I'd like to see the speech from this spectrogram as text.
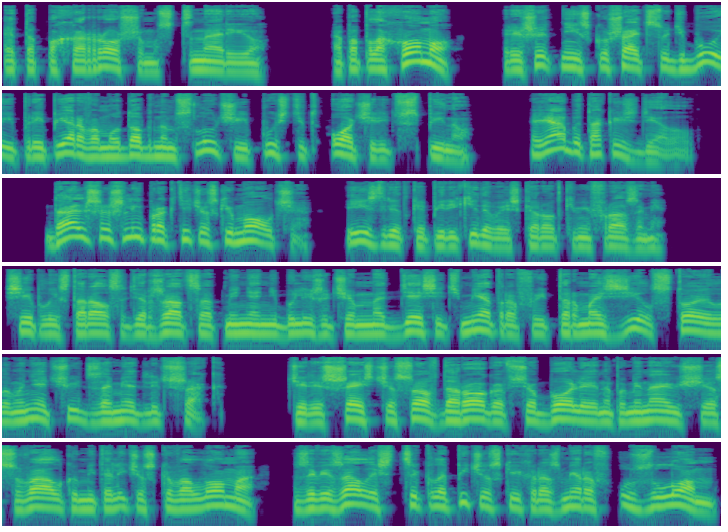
Это по хорошему сценарию. А по плохому решит не искушать судьбу и при первом удобном случае пустит очередь в спину. Я бы так и сделал. Дальше шли практически молча, изредка перекидываясь короткими фразами. Сиплый старался держаться от меня не ближе, чем на 10 метров, и тормозил, стоило мне чуть замедлить шаг. Через шесть часов дорога, все более напоминающая свалку металлического лома, завязалась циклопических размеров узлом,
